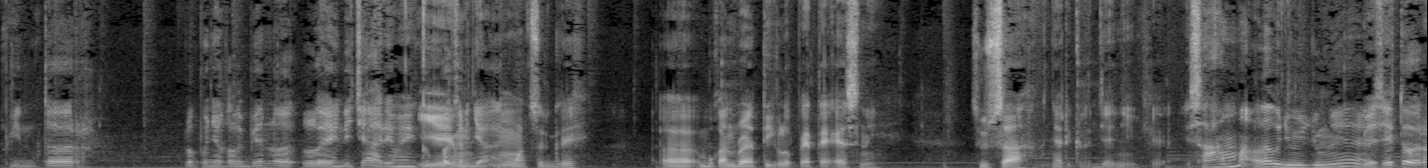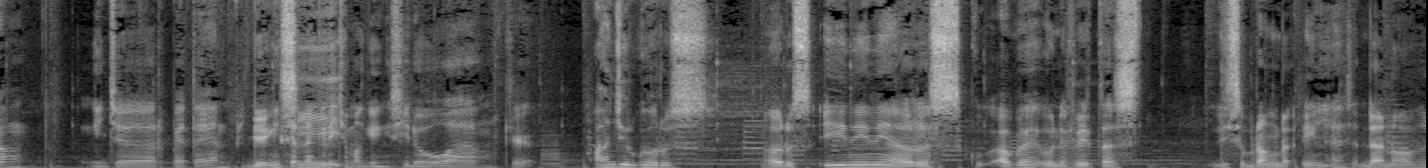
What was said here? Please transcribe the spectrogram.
pinter lo punya kelebihan lo lo yang dicari yang Iya, pekerjaan maksud gue eh, bukan berarti lo PTS nih susah nyari kerjanya kayak ya sama lah ujung-ujungnya. biasanya tuh orang ngincer PTN Gengsi. ngincer negeri cuma gengsi doang kayak anjir gue harus harus ini nih harus apa ya, universitas di seberang da, ini eh, danau apa?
